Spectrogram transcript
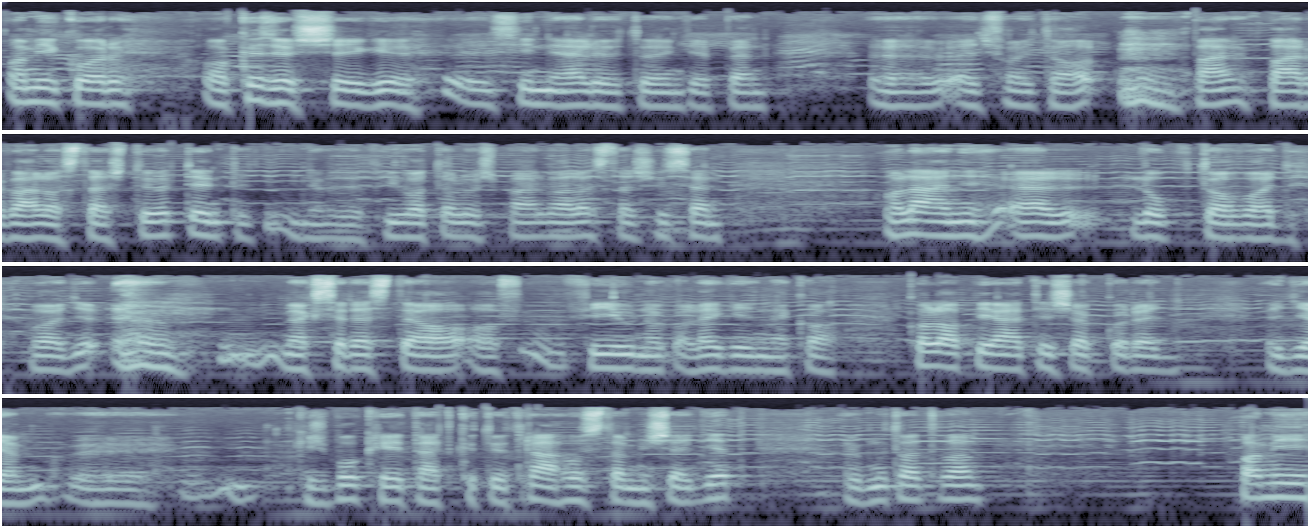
amikor a közösség színe előtt tulajdonképpen egyfajta pár, párválasztás történt, egy úgynevezett hivatalos párválasztás, hiszen a lány ellopta, vagy, vagy megszerezte a, a fiúnak, a legénynek a kalapját, és akkor egy, egy ilyen ö, kis bokrétát kötött ráhoztam is egyet, megmutatva, ami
